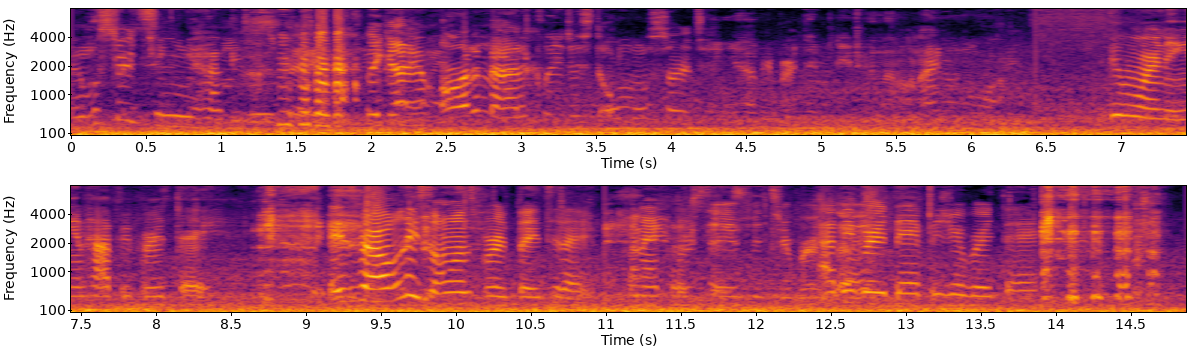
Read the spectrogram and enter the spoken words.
I almost started singing Happy Birthday. like I automatically just almost started singing Happy Birthday when you turn that on. I don't know why. Good morning and happy birthday. It's probably someone's birthday today when I post birthday this. if it's your birthday. Happy birthday if it's your birthday.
